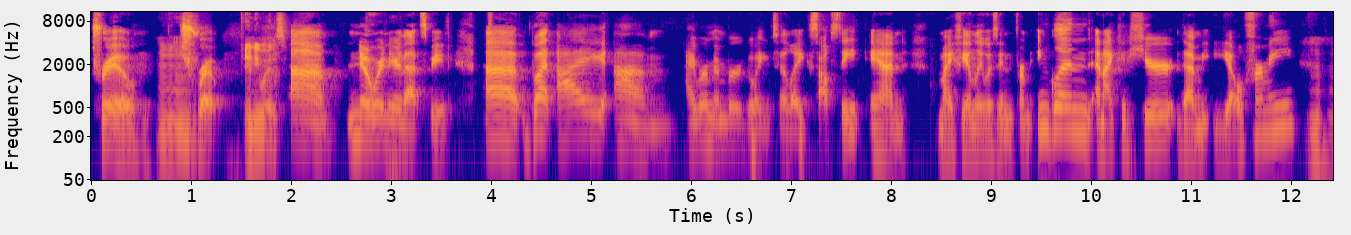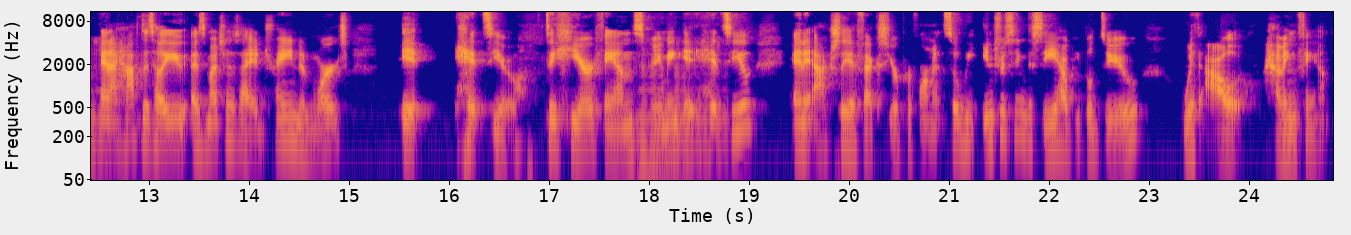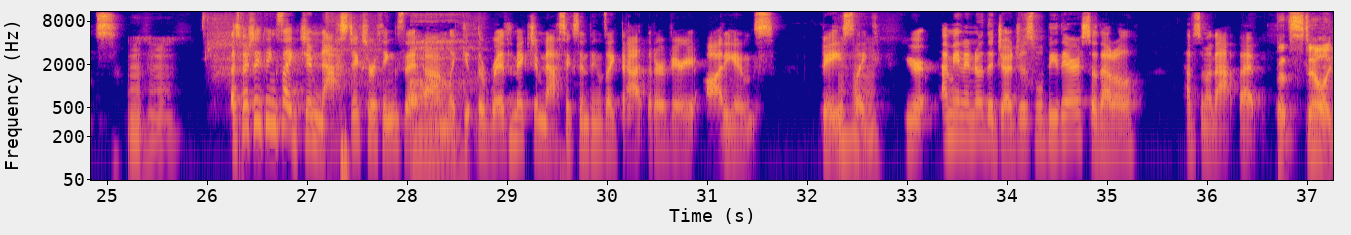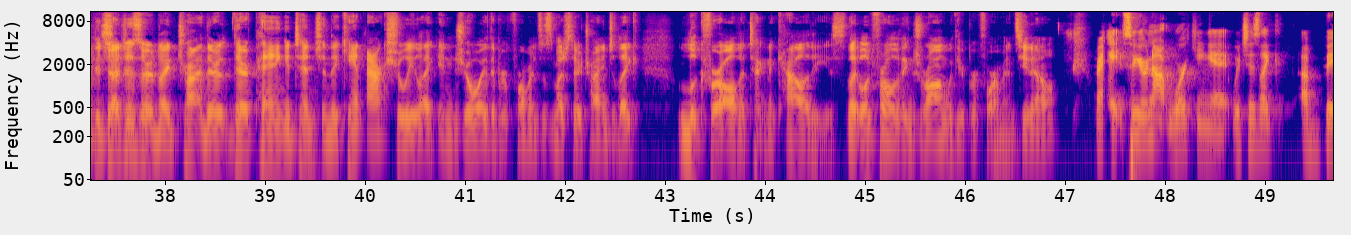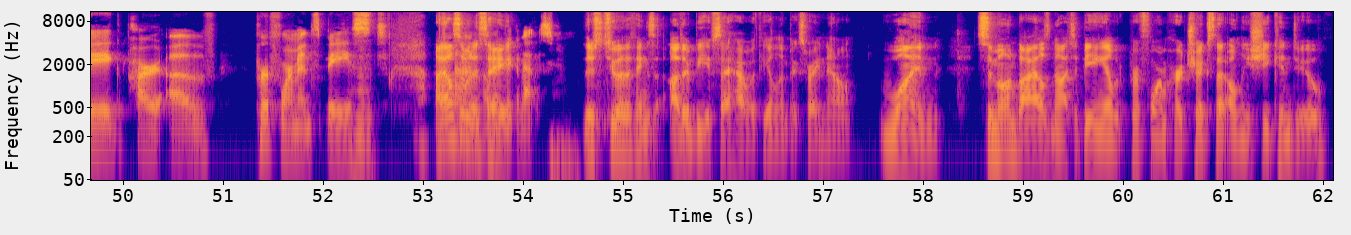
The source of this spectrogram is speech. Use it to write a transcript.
True. Mm. True. Anyways, um nowhere near that speed uh but i um i remember going to like south state and my family was in from england and i could hear them yell for me Mhm. and i have to tell you as much as i had trained and worked it hits you to hear fans screaming it Mhm. hits you and it actually affects your performance so it'll be interesting to see how people do without having fans Mhm. Especially things like gymnastics or things that um Oh. like the rhythmic gymnastics and things like that that are very audience based Mhm. like you're i mean i know the judges will be there so that'll have some of that but But still, like the judges are like trying. They're they're paying attention. They can't actually like enjoy the performance as much. They're trying to like look for all the technicalities, like look for all the things wrong with your performance. You know. right so you're not working it which is like a big part of performance based I also want to say events there's two other things, other beefs I have with the Olympics right now. One, Simone Biles not to being able to perform her tricks that only she can do.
